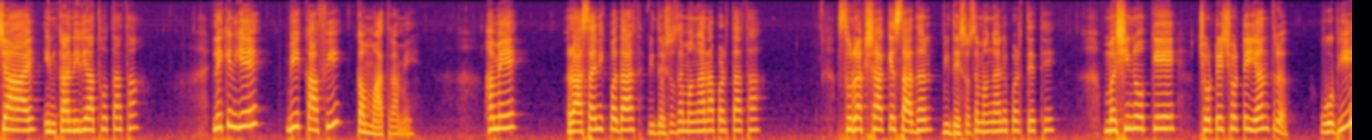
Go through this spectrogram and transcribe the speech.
चाय इनका निर्यात होता था। लेकिन ये भी काफ़ी कम मात्रा में। हमें रासायनिक पदार्थ विदेशों से मंगाना पड़ता था। सुरक्षा के साधन विदेशों से मंगाने पड़ते थे। मशीनों के छोटे छोटे यंत्र, वो भी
